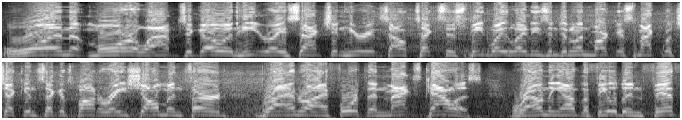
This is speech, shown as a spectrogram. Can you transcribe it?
One more lap to go in heat race action here at South Texas Speedway. Ladies and gentlemen, Marcus Maklachek in second spot, Ray Shulman third, Brian Rye fourth, and Max Callis rounding out the field in fifth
